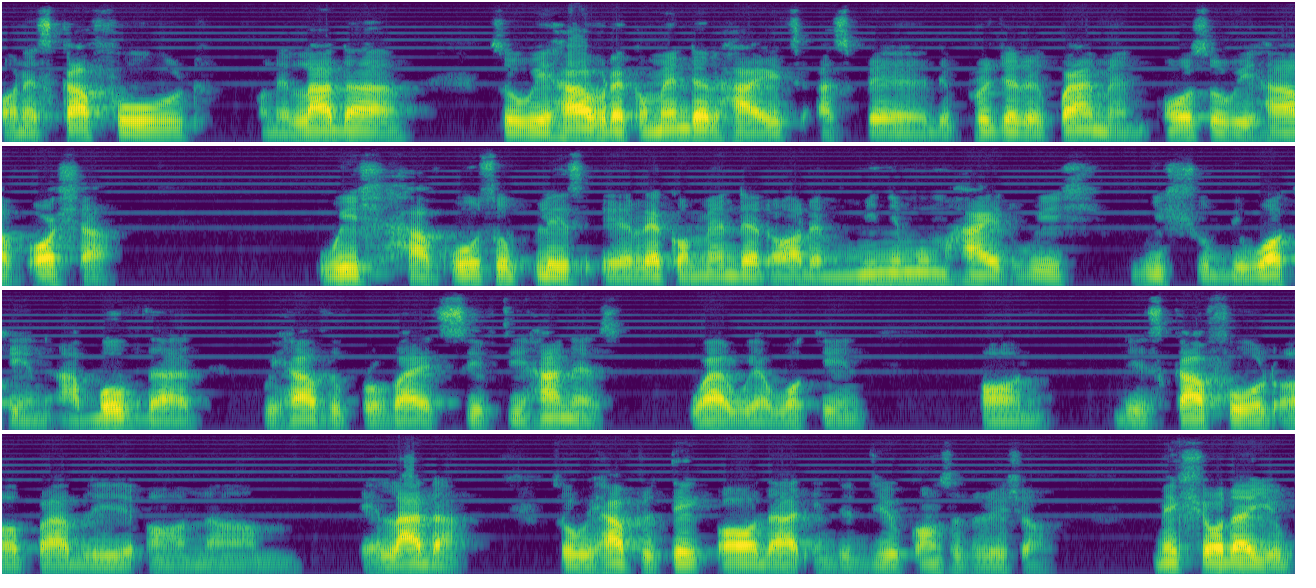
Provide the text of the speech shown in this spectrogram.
on a scaffold, on a ladder. So we have recommended heights as per the project requirement. Also, we have OSHA, which have also placed a recommended or the minimum height which we should be working. Above that, we have to provide safety harness while we are working on the scaffold or probably on um, a ladder. So we have to take all that into due consideration. Make sure that you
